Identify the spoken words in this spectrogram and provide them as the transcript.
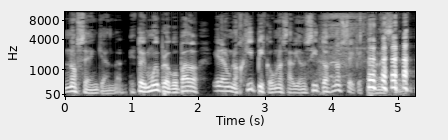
no sé en qué andan. Estoy muy preocupado. Eran unos hippies con unos avioncitos, no sé qué estaban haciendo.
